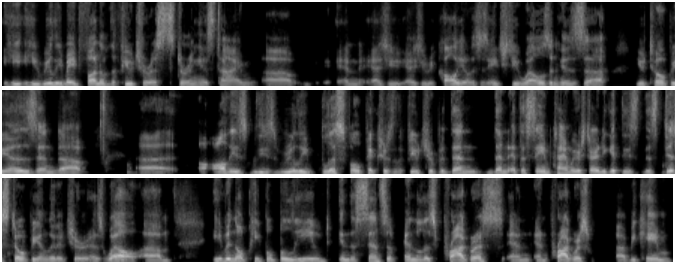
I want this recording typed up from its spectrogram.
he he really made fun of the futurists during his time. Uh, and as you as you recall, you know this is H.G. Wells and his uh, utopias and uh, uh, all these these really blissful pictures of the future. But then then at the same time, we were starting to get these this dystopian literature as well. Um, even though people believed in the sense of endless progress and and progress uh, became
